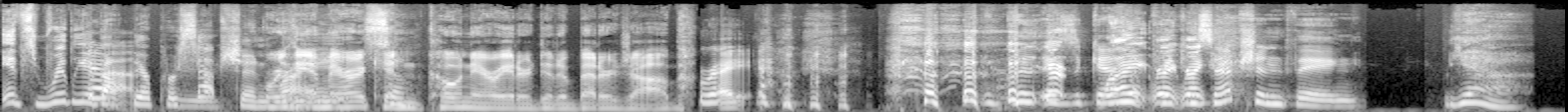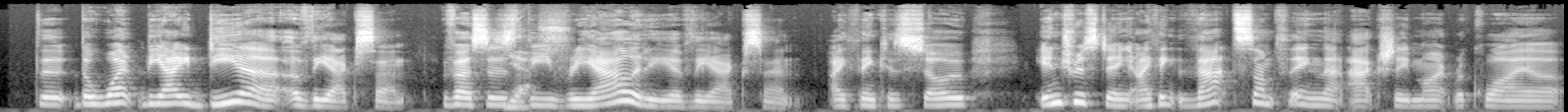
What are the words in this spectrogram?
it's really Yeah. about their perception, Or right? the American So- co narrator did a better job. Right. It's again Right, the right, right. preconception thing. yeah. The the what the idea of the accent versus the reality of the accent, I think, is so interesting. And I think that's something that actually might require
